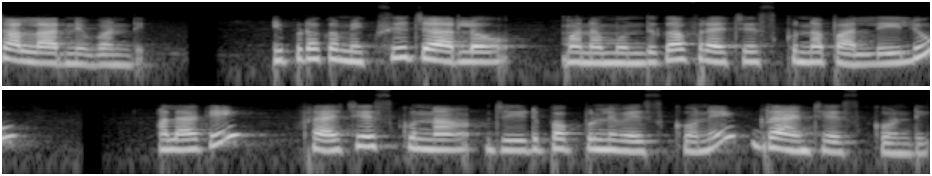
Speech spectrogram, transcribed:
చల్లారనివ్వండి. ఇప్పుడు ఒక మిక్సీ జార్లో మనం ముందుగా ఫ్రై చేసుకున్న పల్లీలు అలాగే ఫ్రై చేసుకున్న జీడిపప్పుల్ని వేసుకొని గ్రైండ్ చేసుకోండి.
